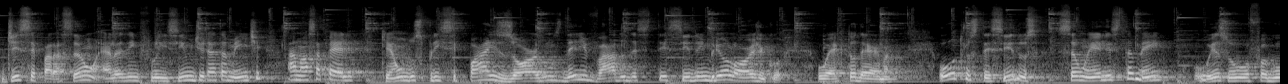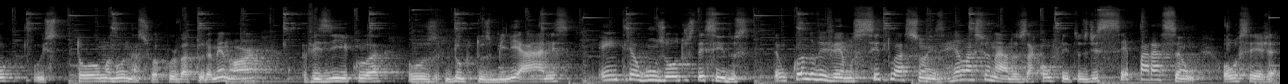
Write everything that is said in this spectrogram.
de separação, elas influenciam diretamente a nossa pele, que é um dos principais órgãos derivados desse tecido embriológico, o ectoderma. Outros tecidos são eles também o esôfago, o estômago na sua curvatura menor, a vesícula, os ductos biliares, entre alguns outros tecidos. Então, quando vivemos situações relacionadas a conflitos de separação, ou seja,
